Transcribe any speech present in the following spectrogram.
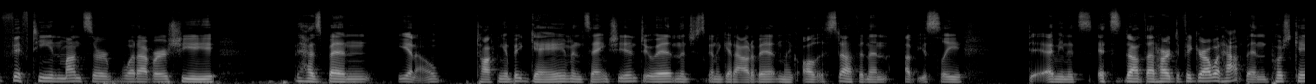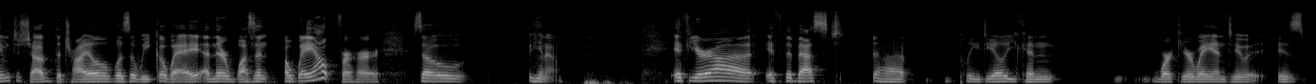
15 months or whatever she has been you know talking a big game and saying she didn't do it and then she's gonna get out of it and like all this stuff. And then obviously I mean, it's it's not that hard to figure out what happened. Push came to shove. The trial was a week away, and there wasn't a way out for her. So, you know, if you're uh, if the best uh, plea deal you can work your way into is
